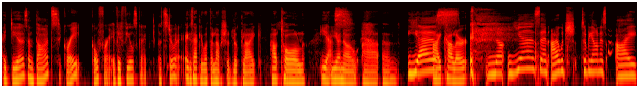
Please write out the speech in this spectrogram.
ideas and thoughts great go for it. If it feels good let's do it. Exactly what the love should look like how tall Yes. You know, uh, uh, yes. eye color. no, yes. And I would, sh- to be honest, I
